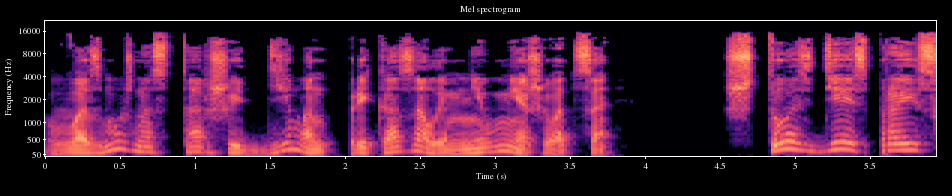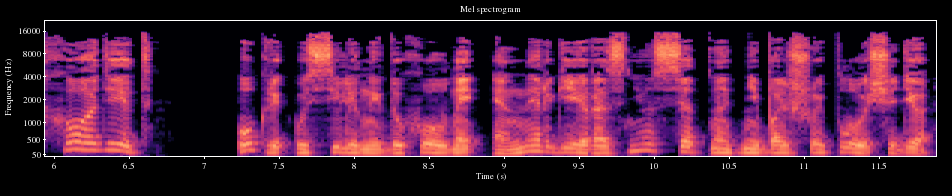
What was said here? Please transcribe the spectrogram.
Возможно, старший демон приказал им не вмешиваться. «Что здесь происходит?» Окрик, усиленный духовной энергией, разнесся над небольшой площадью.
